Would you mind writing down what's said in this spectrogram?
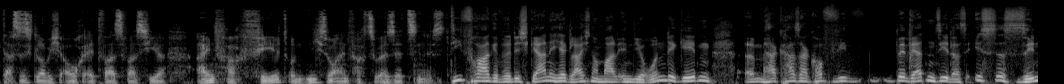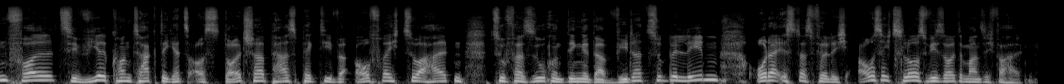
Das ist, glaube ich, auch etwas, was hier einfach fehlt und nicht so einfach zu ersetzen ist. Die Frage würde ich gerne hier gleich nochmal in die Runde geben. Ähm, Herr Kasakow, wie bewerten Sie das? Ist es sinnvoll, Zivilkontakte jetzt aus deutscher Perspektive aufzunehmen? Aufrechtzuerhalten, zu versuchen, Dinge da wieder zu beleben? Oder ist das völlig aussichtslos? Wie sollte man sich verhalten?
